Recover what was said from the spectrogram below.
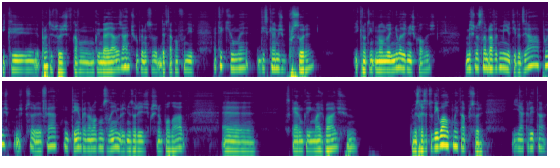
E que, pronto, as pessoas ficavam um bocadinho baralhadas. Ah, desculpa, eu não sou, deve estar a confundir. Até que uma disse que era mesmo professora e que não, tinha, não andou em nenhuma das minhas escolas mas que não se lembrava de mim. Eu estive a dizer, ah, pois, mas professora, foi há tempo, é normal que não se lembre, as minhas orelhas cresceram para o lado, uh, se calhar um bocadinho mais baixo, mas o resto é tudo igual, como é que está, professora? E a acreditar.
